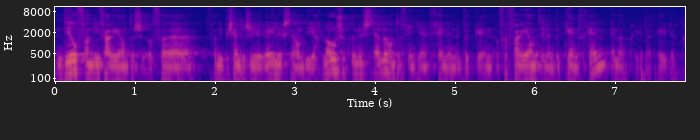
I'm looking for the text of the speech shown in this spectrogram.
een deel van die varianten, of, van die patiënten zul je redelijk snel een diagnose kunnen stellen, want dan vind je een, gen in een, bekend, of een variant in een bekend gen en dan kun je daar redelijk,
